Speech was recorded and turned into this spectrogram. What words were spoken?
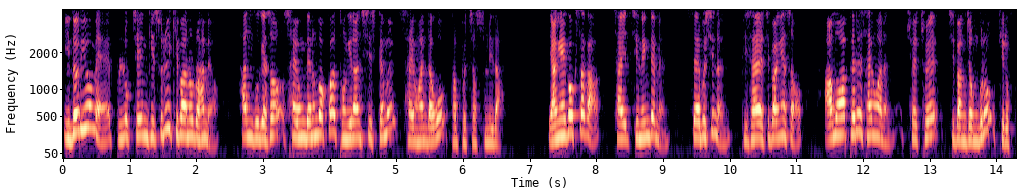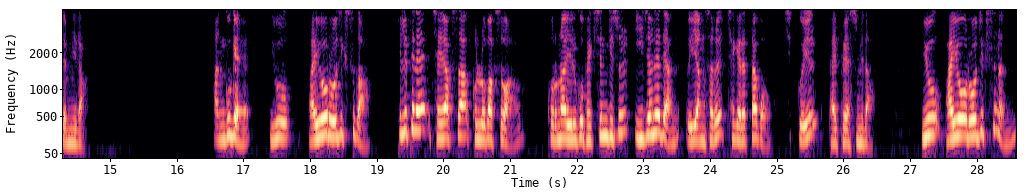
이더리움의 블록체인 기술을 기반으로 하며 한국에서 사용되는 것과 동일한 시스템을 사용한다고 덧붙였습니다. 양해곡사가 잘 진행되면 세브시는 비사야 지방에서 암호화폐를 사용하는 최초의 지방정부로 기록됩니다. 한국의 유 바이오로직스가 필리핀의 제약사 글로박스와 코로나19 백신 기술 이전에 대한 의향서를 체결했다고 19일 발표했습니다. 유 바이오로직스는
